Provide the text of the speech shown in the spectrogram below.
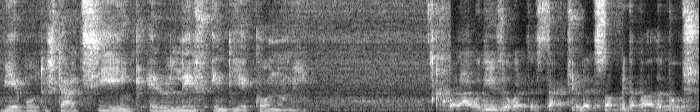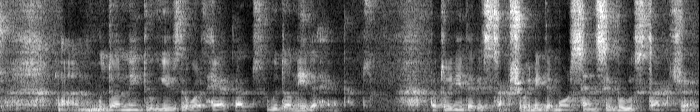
be able to start seeing a relief in the economy? Well, I would use the word structure. Let's not beat about the bush. Um, we don't need to use the word haircut. We don't need a haircut. But we need a restructure. We need a more sensible structure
